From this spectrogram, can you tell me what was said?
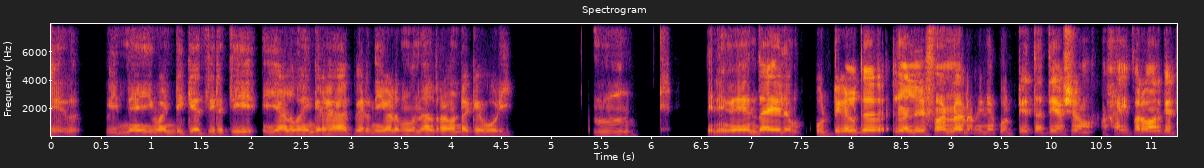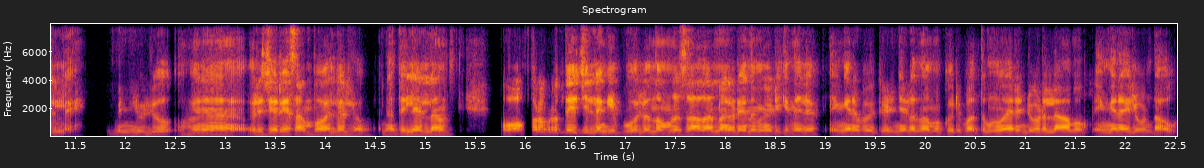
ചെയ്തു. പിന്നെ ഈ വണ്ടിക്കകത്തിരുത്തി ഇയാൾ ഭയങ്കര ഹാപ്പി ആയിരുന്നു. 3, 4 റൗണ്ടൊക്കെ ഓടി. ഉം. എനിവേ എന്തായാലും കുട്ടികൾക്ക് നല്ലൊരു ഫണ്ണാണ്. പിന്നെ കുട്ടികൾക്ക് അത്യാവശ്യം ഹൈപ്പർ മാർക്കറ്റ് അല്ലേ? പിന്നെ ലുലു പിന്നെ ഒരു ചെറിയ സംഭവം അല്ലല്ലോ. അതിലെല്ലാം ഓഫർ പ്രത്യേകിച്ച് ഇല്ലെങ്കിൽ പോലും നമ്മൾ സാധാരണ കടയിൽ നിന്ന് മേടിക്കുന്നതിൽ എങ്ങനെ പോയി കഴിഞ്ഞാലും നമുക്കൊരു 10, 3000 രൂപയുടെ ലാഭം എങ്ങനായാലും ഉണ്ടാവും.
